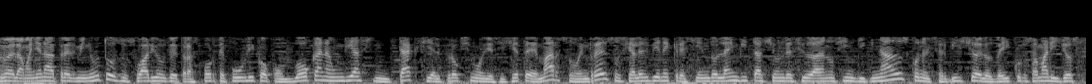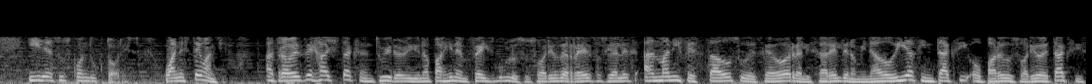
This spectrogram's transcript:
9 de la mañana a 3 minutos, usuarios de transporte público convocan a un día sin taxi el próximo 17 de marzo. En redes sociales viene creciendo la invitación de ciudadanos indignados con el servicio de los vehículos amarillos y de sus conductores. Juan Esteban. A través de hashtags en Twitter y una página en Facebook, los usuarios de redes sociales han manifestado su deseo de realizar el denominado Día sin Taxi o paro de usuario de taxis.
